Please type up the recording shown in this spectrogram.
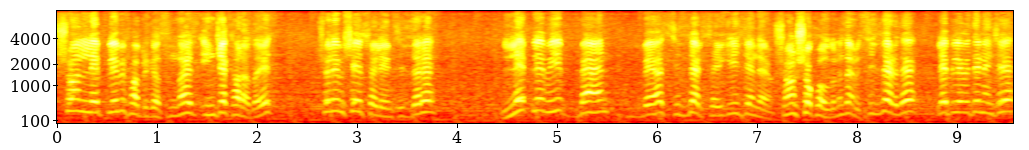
şu an leblebi fabrikasındayız, İncekara'dayız. Şöyle bir şey söyleyeyim sizlere. Leblebi ben veya sizler sevgili izleyenlerim şu an şok oldunuz değil mi? Sizler de leblebi denince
